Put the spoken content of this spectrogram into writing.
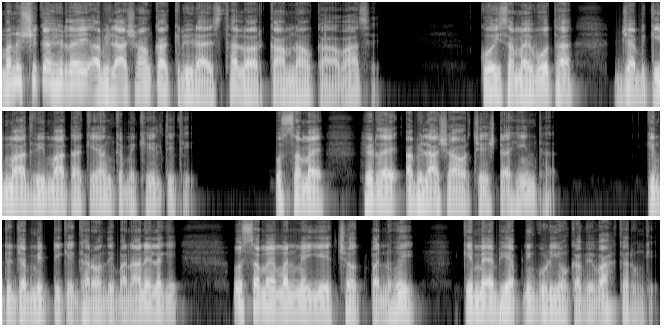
मनुष्य का हृदय अभिलाषाओं का क्रीड़ा स्थल और कामनाओं का आवास है। कोई समय वो था जबकि माधवी माता के अंक में खेलती थी। उस समय हृदय अभिलाषा और चेष्टाहीन था। किंतु जब मिट्टी के घरौंदे बनाने लगी, उस समय मन में ये इच्छा उत्पन्न हुई कि मैं भी अपनी गुड़ियों का विवाह करूँगी।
